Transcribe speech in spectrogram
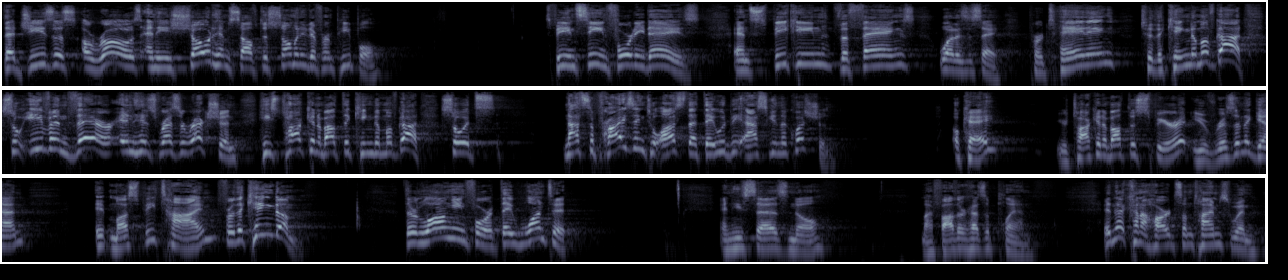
that Jesus arose and he showed himself to so many different people. It's being seen 40 days and speaking the things, what does it say? Pertaining to the kingdom of God. So even there in his resurrection, he's talking about the kingdom of God. So it's not surprising to us that they would be asking the question. Okay, you're talking about the Spirit. You've risen again. It must be time for the kingdom. They're longing for it. They want it. And he says, No, my Father has a plan. Isn't that kind of hard sometimes when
